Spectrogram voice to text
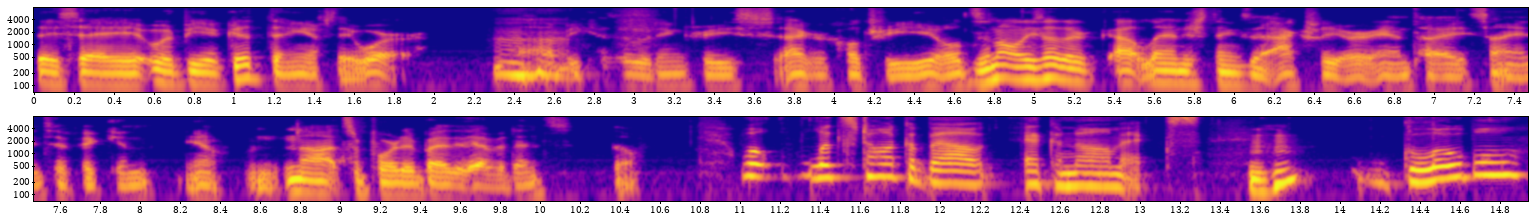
they say it would be a good thing if they were. Uh, mm-hmm. uh, because it would increase agriculture yields and all these other outlandish things that actually are anti-scientific and you know not supported by the evidence. So, well, let's talk about economics. Mm-hmm. Global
